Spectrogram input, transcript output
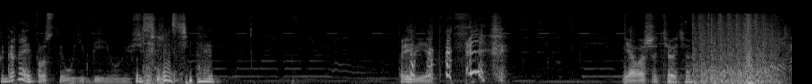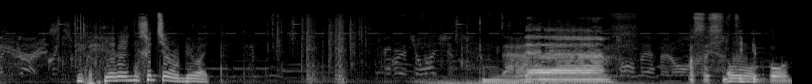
Выбирай просто и уеби его и все. Привет. Я ваша тетя. Я даже не хотел убивать. Да. Да. Пососите бибон.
